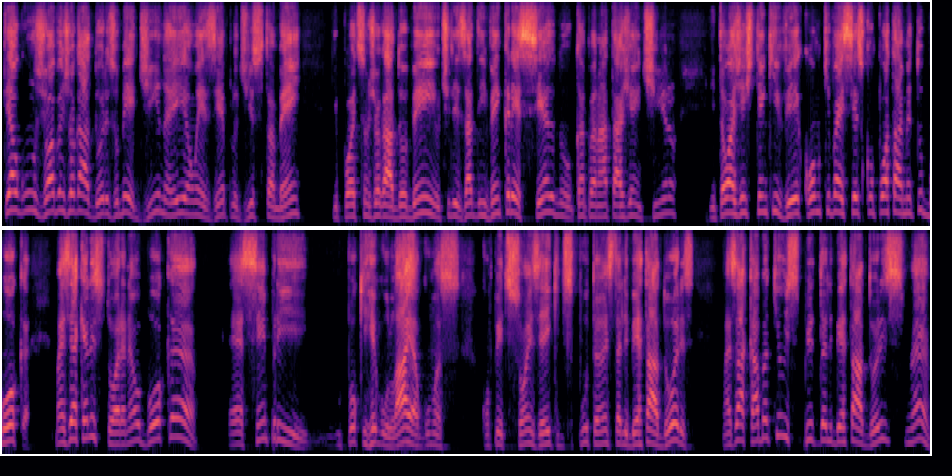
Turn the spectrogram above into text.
Tem alguns jovens jogadores, o Medina aí é um exemplo disso também, que pode ser um jogador bem utilizado e vem crescendo no campeonato argentino então a gente tem que ver como que vai ser esse comportamento do Boca. Mas é aquela história, né? O Boca é sempre um pouco irregular em algumas competições aí que disputa antes da Libertadores, mas acaba que o espírito da Libertadores, né,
